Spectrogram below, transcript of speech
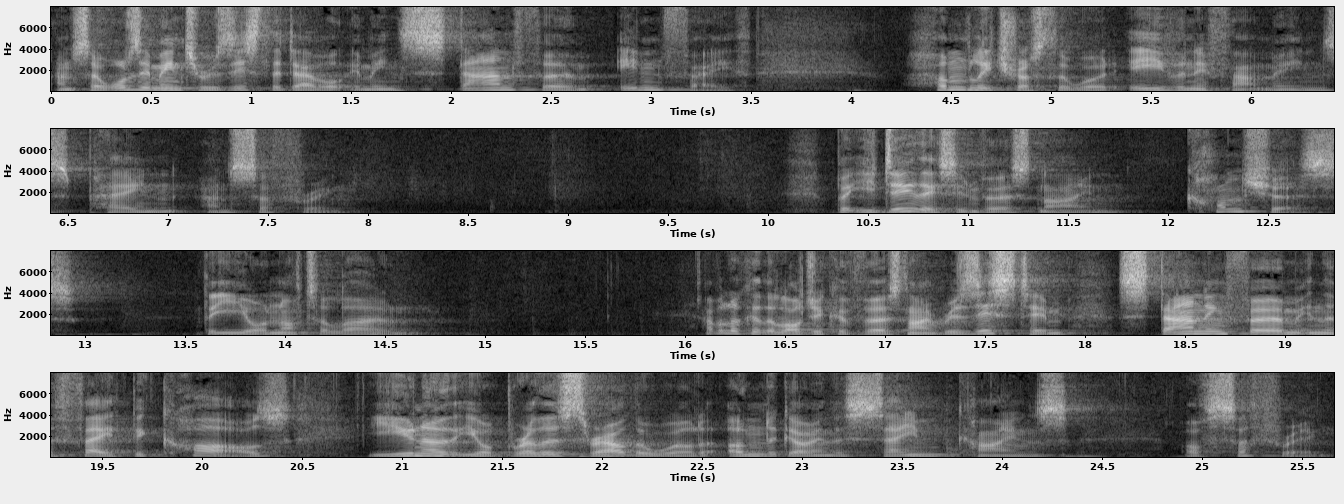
And so, what does it mean to resist the devil? It means stand firm in faith, humbly trust the word, even if that means pain and suffering. But you do this in verse 9, conscious that you are not alone. Have a look at the logic of verse 9. Resist him, standing firm in the faith, because you know that your brothers throughout the world are undergoing the same kinds of suffering.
